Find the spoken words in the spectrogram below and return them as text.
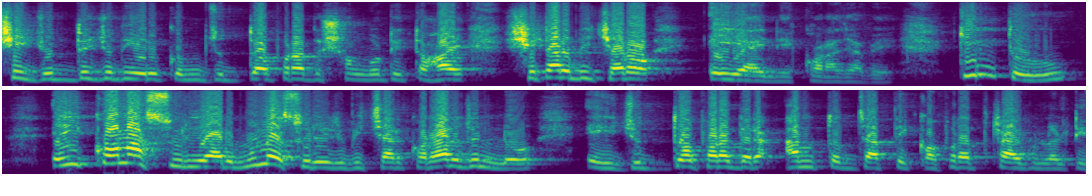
সেই যুদ্ধে যদি এরকম যুদ্ধ অপরাধ সংগঠিত হয়, সেটার বিচারও এই আইনে করা যাবে। কিন্তু এই কলাসুরি আর মুলাসুরির বিচার করার জন্য এই যুদ্ধ অপরাধের আন্তর্জাতিক অপরাধ ট্রাইব্যুনালটি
